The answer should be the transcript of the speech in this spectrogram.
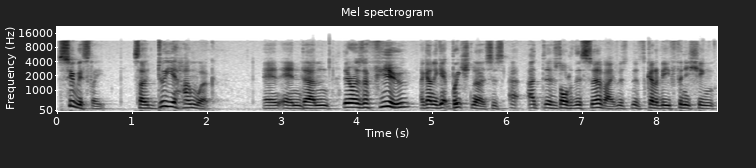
Seriously. So do your homework. And, and um, there is a few are going to get breach notices a- as the result of this survey. It's, it's going to be finishing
